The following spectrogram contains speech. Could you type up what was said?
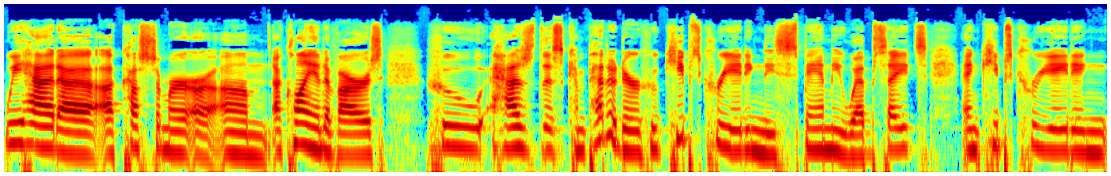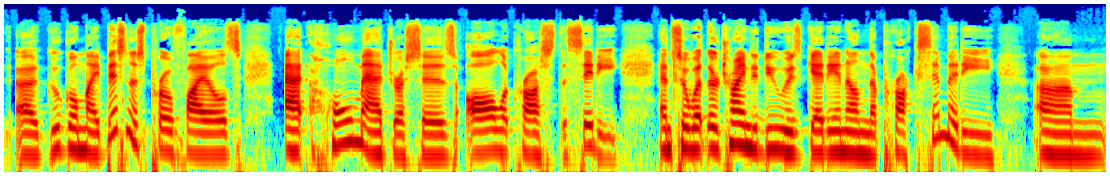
we had a, a customer or um, a client of ours who has this competitor who keeps creating these spammy websites and keeps creating uh, Google My Business profiles at home addresses all across the city. And so what they're trying to do do is get in on the proximity um,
